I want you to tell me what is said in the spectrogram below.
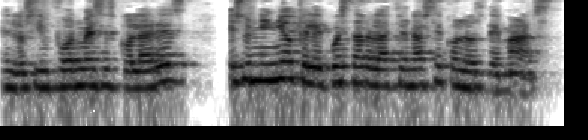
En los informes escolares es un niño que le cuesta relacionarse con los demás.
